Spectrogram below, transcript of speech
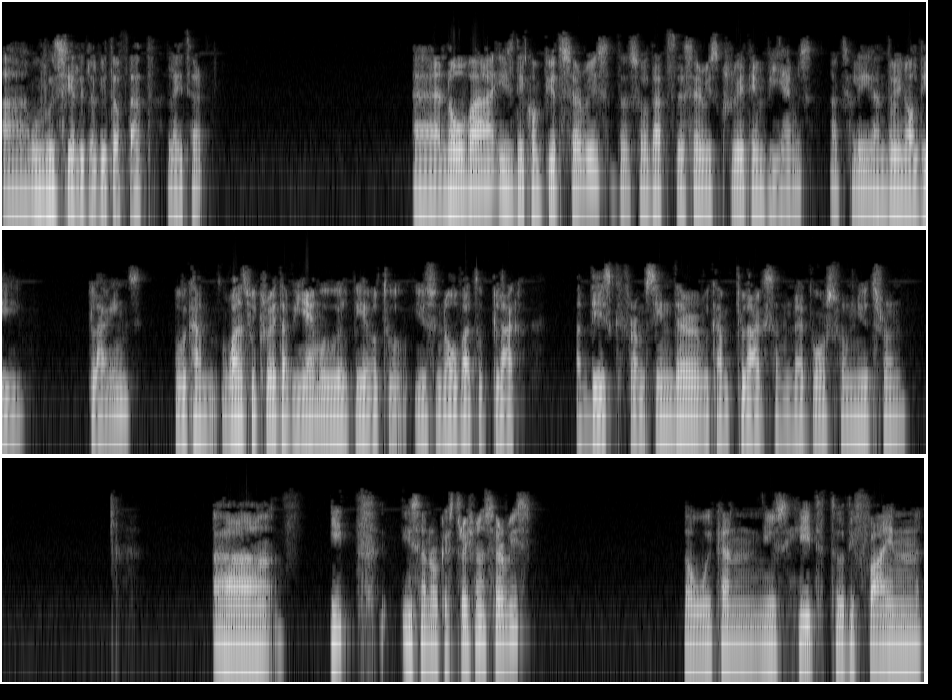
Uh, we will see a little bit of that later. Uh, Nova is the compute service, so that's the service creating VMs actually and doing all the plugins. We can once we create a VM, we will be able to use Nova to plug a disk from Cinder. We can plug some networks from Neutron. Uh, Heat is an orchestration service, so we can use Heat to define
